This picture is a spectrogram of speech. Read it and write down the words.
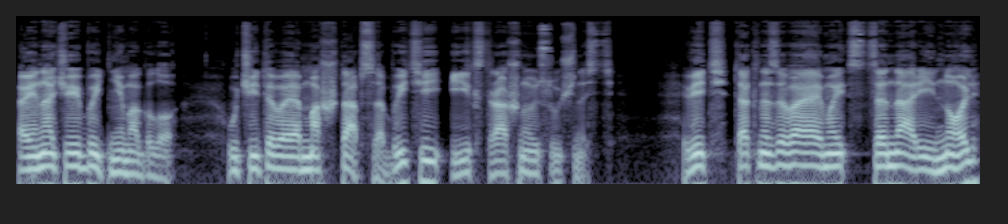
А иначе и быть не могло, учитывая масштаб событий и их страшную сущность. Ведь так называемый сценарий ноль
